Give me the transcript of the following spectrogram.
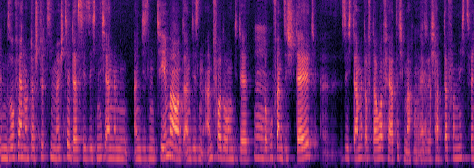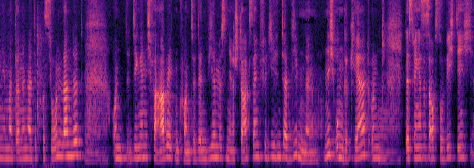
insofern unterstützen möchte, dass sie sich nicht an, einem, an diesem Thema und an diesen Anforderungen, die der mhm. Beruf an sich stellt, äh, sich damit auf Dauer fertig machen. Ja, also ich habe davon nichts, wenn jemand dann in einer Depression landet mhm. und Dinge nicht verarbeiten konnte. Denn wir müssen ja stark sein für die Hinterbliebenen, ja. nicht umgekehrt. Und mhm. deswegen ist es auch so wichtig äh,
